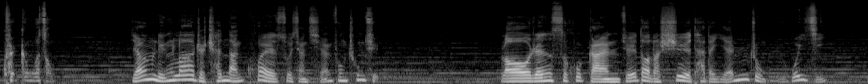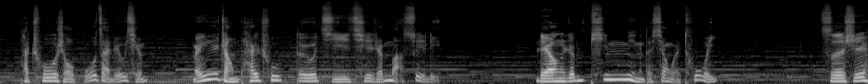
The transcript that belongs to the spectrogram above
快跟我走！”杨凌拉着陈南快速向前方冲去。老人似乎感觉到了事态的严重与危急，他出手不再留情，每一掌拍出都有几骑人马碎裂。两人拼命地向外突围。此时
